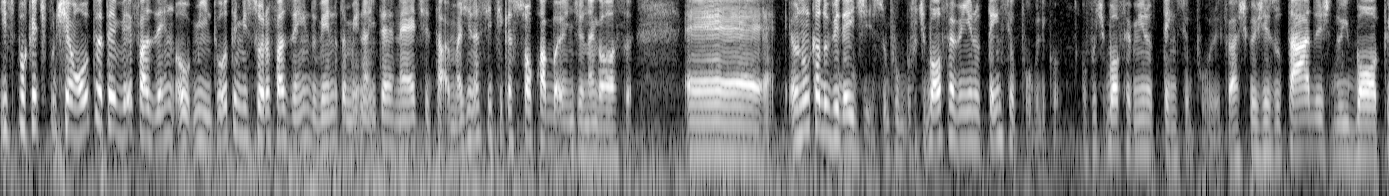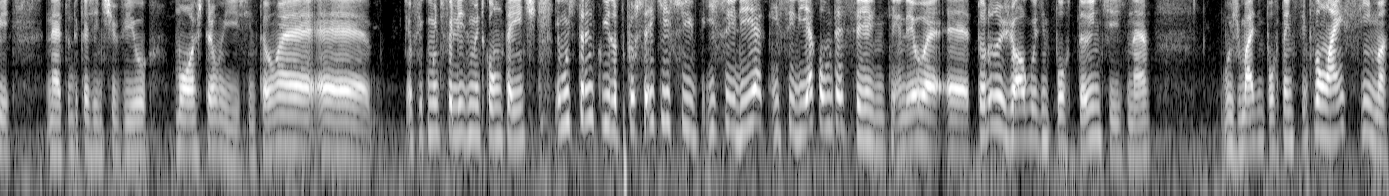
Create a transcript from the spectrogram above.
Isso porque, tipo, tinha outra TV fazendo, ou minto, outra emissora fazendo, vendo também na internet e tal. Imagina se fica só com a Band o negócio. É... Eu nunca duvidei disso. O futebol feminino tem seu público. O futebol feminino tem seu público. Eu acho que os resultados do Ibope, né, tudo que a gente viu, mostram isso. Então, é... é eu fico muito feliz, muito contente e muito tranquila, porque eu sei que isso, isso, iria, isso iria acontecer, entendeu? É, é, todos os jogos importantes, né? Os mais importantes sempre vão lá em cima,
